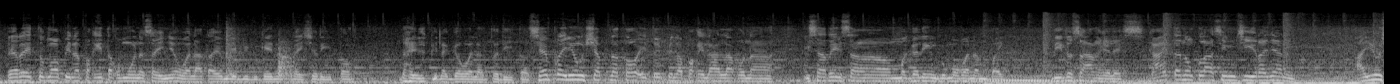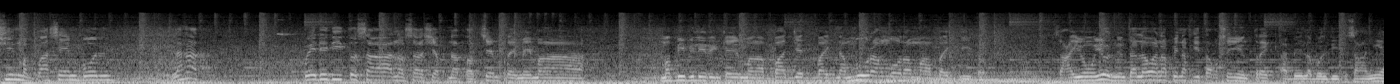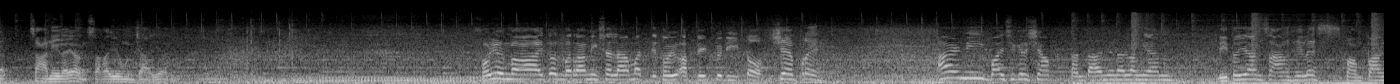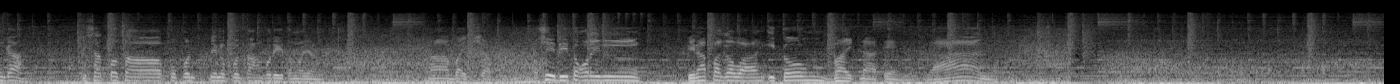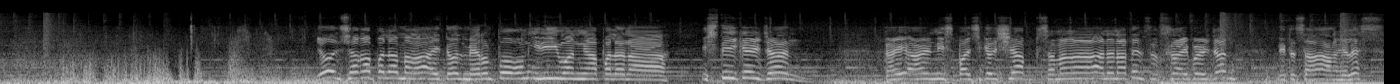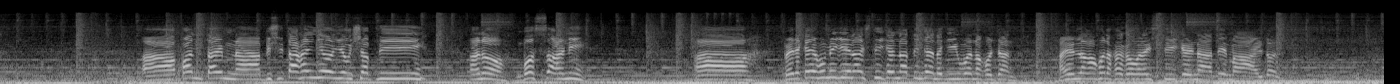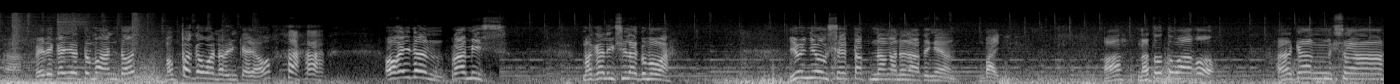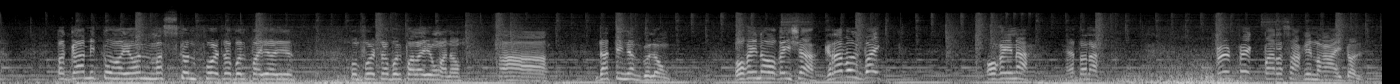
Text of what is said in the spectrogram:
Pero ito mga pinapakita ko muna sa inyo, wala tayong may bibigay ng presyo rito dahil pinagawa lang to dito. Siyempre yung shop na to, ito yung pinapakilala ko na isa rin sa magaling gumawa ng bike dito sa Angeles. Kahit anong klaseng sira niyan, ayusin, magpa-assemble, lahat. Pwede dito sa ano sa shop na to. Siyempre may mga mabibili rin kayong mga budget bike na murang-murang mga bike dito. Saka yung yun, yung dalawa na pinakita ko sa inyo, yung Trek available dito sa kanya, sa kanila yon, saka yung Giant. So yun mga idol, maraming salamat. Ito yung update ko dito. Siyempre, Arnie Bicycle Shop, tandaan nyo na lang yan. Dito yan sa Angeles, Pampanga. Isa to sa pinupuntahan ko dito ngayon na bike shop. Kasi dito ko rin pinapagawa itong bike natin. Yan. Yun, siya nga pala mga idol. Meron po akong iniwan nga pala na sticker dyan. Kay Arnis Bicycle Shop. Sa mga ano natin, subscriber dyan. Dito sa Angeles. Ah, fun time na bisitahan nyo yung shop ni ano, Boss Arnie. Ah, pwede kayo humingi ng sticker natin dyan. Nag-iwan ako dyan. Ayun lang ako nakagawa ng sticker natin mga idol. Ah, pwede kayo tumaan doon? Magpagawa na rin kayo? okay doon, promise. Magaling sila gumawa. Yun yung setup ng ano natin ngayon, bike. Ha? Natutuwa ako. Hanggang sa paggamit ko ngayon, mas comfortable pa yun. Comfortable pala yung ano, ah, dati niyang gulong. Okay na okay siya. Gravel bike. Okay na. Eto na. Perfect para sa akin mga idol.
